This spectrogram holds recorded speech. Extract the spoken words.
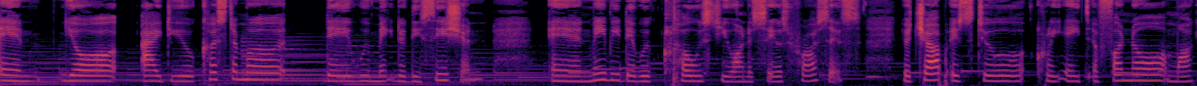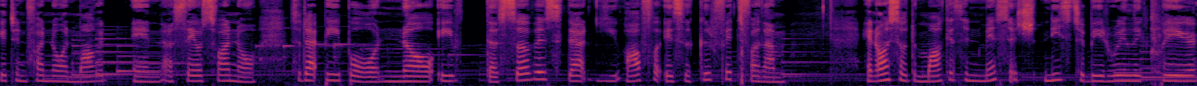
and your ideal customer they will make the decision and maybe they will close you on the sales process. Your job is to create a funnel, marketing funnel, and market and a sales funnel, so that people know if the service that you offer is a good fit for them. And also, the marketing message needs to be really clear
